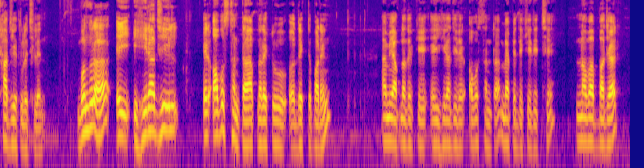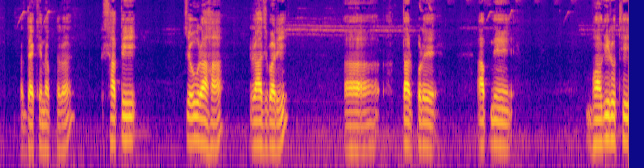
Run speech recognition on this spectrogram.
সাজিয়ে তুলেছিলেন। বন্ধুরা, এই হিরাঝিল এর অবস্থানটা আপনারা একটু দেখতে পারেন। আমি আপনাদেরকে এই হিরাজিলের অবস্থানটা ম্যাপে দেখিয়ে দিচ্ছি। নবাব বাজার, দেখেন আপনারা সাতি চৌরাহা, রাজবাড়ি তারপরে আপনি ভাগীরথী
